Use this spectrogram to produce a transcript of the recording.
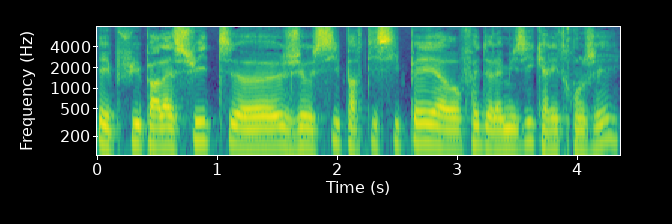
Et puis par la suite euh, j'ai aussi participé au fête de la musique à l'étranger.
